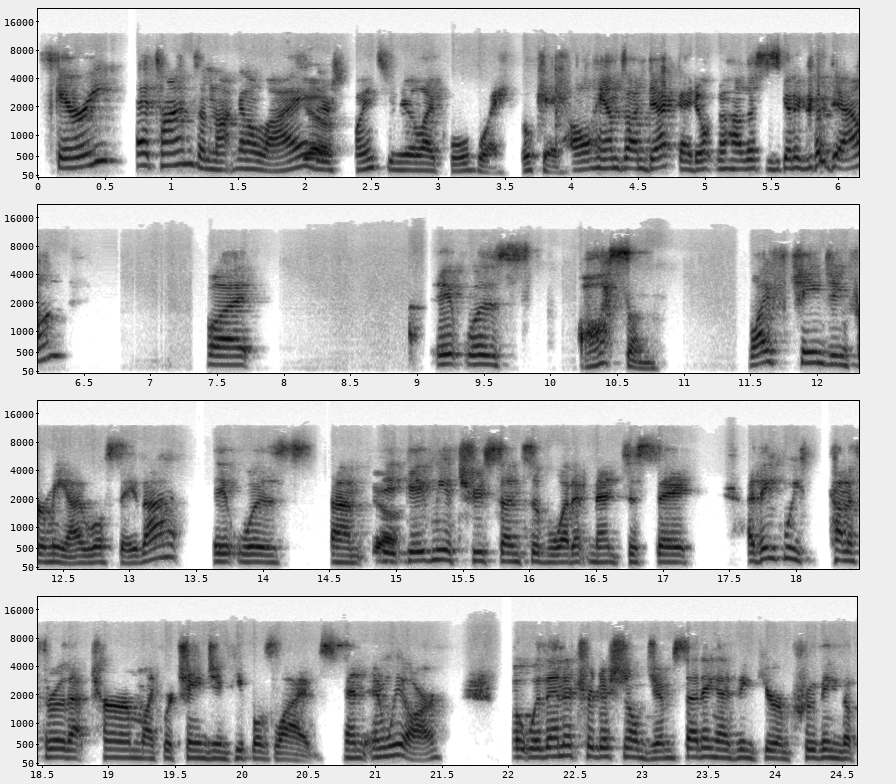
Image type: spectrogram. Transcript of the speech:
scary at times i'm not going to lie yeah. there's points when you're like oh boy okay all hands on deck i don't know how this is going to go down but it was awesome life changing for me. I will say that it was. Um, yeah. It gave me a true sense of what it meant to say. I think we kind of throw that term like we're changing people's lives, and and we are. But within a traditional gym setting, I think you're improving the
